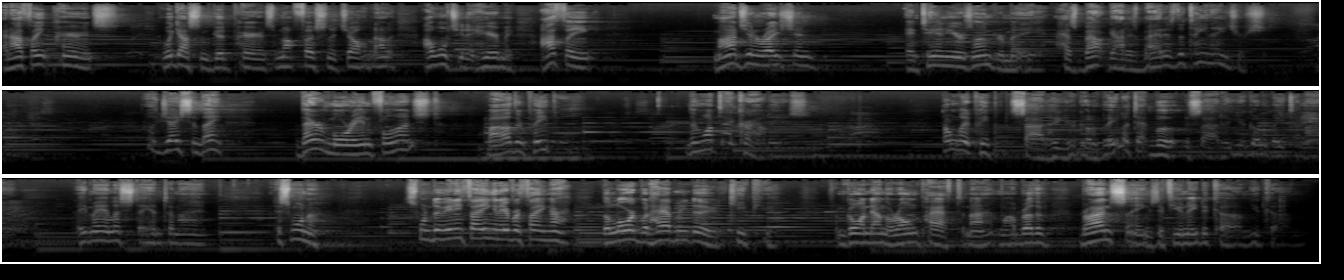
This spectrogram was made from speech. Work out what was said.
And I think parents we got some good parents. I'm not fussing at y'all, but I, I want you to hear me. I think my generation and 10 years under me has about got as bad as the teenagers. Brother Jason, they, they're more influenced by other people than what that crowd is. Don't let people decide who you're going to be. Let that book decide who you're going to be tonight. Amen. Let's stand tonight. I just want to just want to do anything and everything I, the Lord would have me do to keep you from going down the wrong path tonight. My brother Brian sings, if you need to come, you come.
